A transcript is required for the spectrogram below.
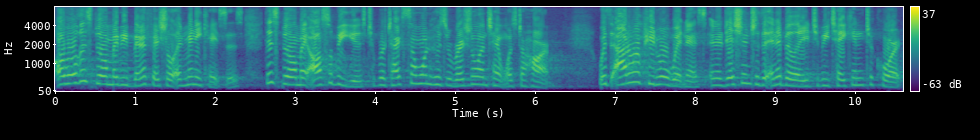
Although this bill may be beneficial in many cases, this bill may also be used to protect someone whose original intent was to harm. Without a reputable witness, in addition to the inability to be taken to court,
